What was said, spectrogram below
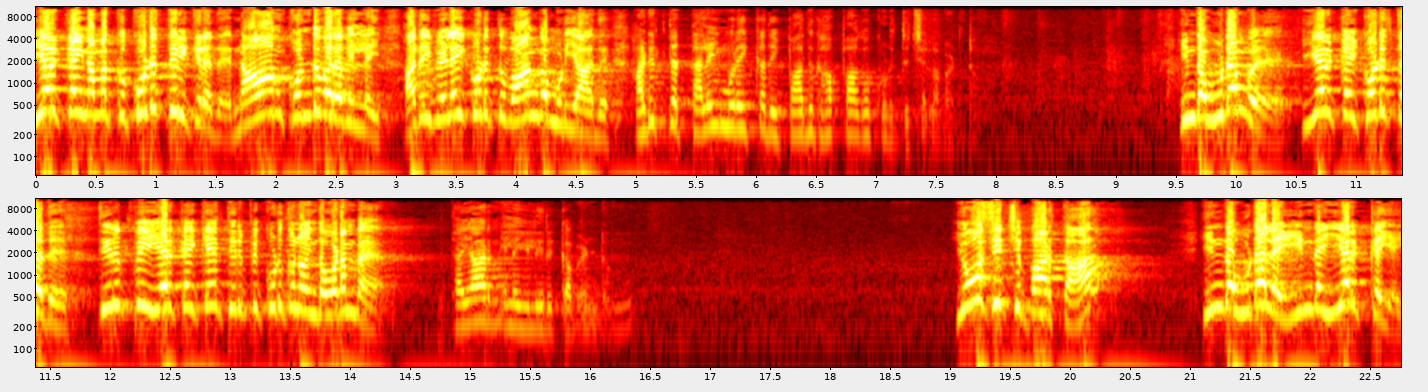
இயற்கை நமக்கு கொடுத்திருக்கிறது. நாம் கொண்டு வரவில்லை. அதை விலை கொடுத்து வாங்க முடியாது. அடுத்த தலைமுறைக்கு அதை பாதுகாப்பாக கொடுத்து செல்ல வேண்டும். இந்த உடம்பு இயற்கை கொடுத்தது. திருப்பி இயற்கைக்கே திருப்பி கொடுக்கணும் இந்த உடம்ப. தயார் நிலையில் இருக்க வேண்டும். யோசிச்சு பார்த்தா இந்த உடலை இந்த இயற்கையை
